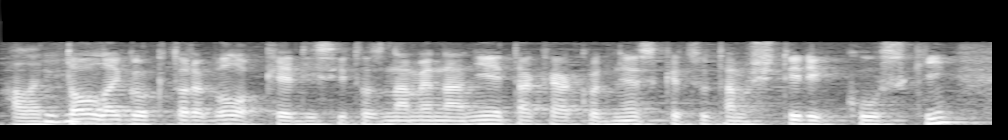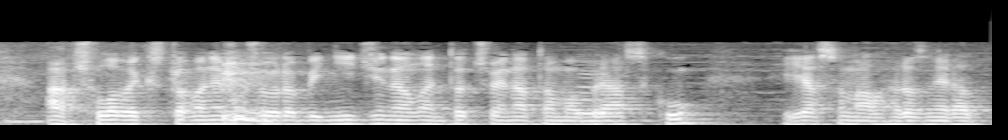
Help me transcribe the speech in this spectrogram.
ale to mhm. Lego, ktoré bolo kedysi, to znamená nie je také ako dnes, keď sú tam 4 kúsky a človek z toho nemôže urobiť nič iné, len to, čo je na tom obrázku. Ja som mal hrozne rád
